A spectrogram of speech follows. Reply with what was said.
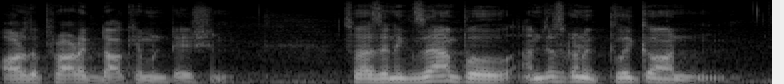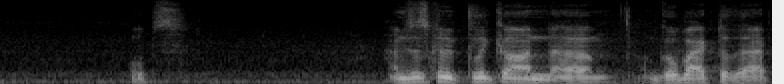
or the product documentation. So as an example, I'm just going to click on, oops, I'm just going to click on, um, go back to that.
